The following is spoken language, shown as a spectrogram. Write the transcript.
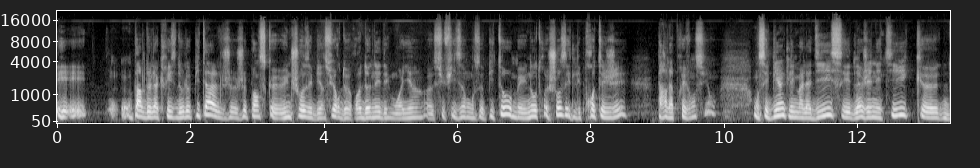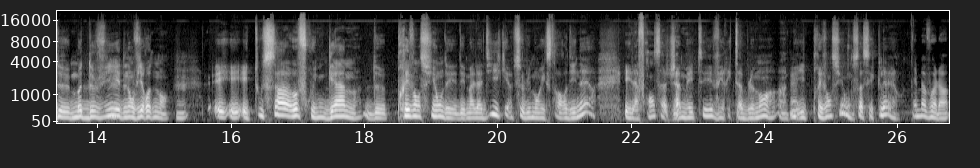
Et, on parle de la crise de l'hôpital. Je, pense qu'une chose est bien sûr de redonner des moyens euh, suffisants aux hôpitaux, mais une autre chose est de les protéger par la prévention. On sait bien que les maladies, c'est de la génétique, euh, de mode de vie et de l'environnement. Mm. Et, tout ça offre une gamme de prévention des, maladies qui est absolument extraordinaire. Et la France n'a jamais été véritablement un, pays de prévention, ça c'est clair. Et ben voilà.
